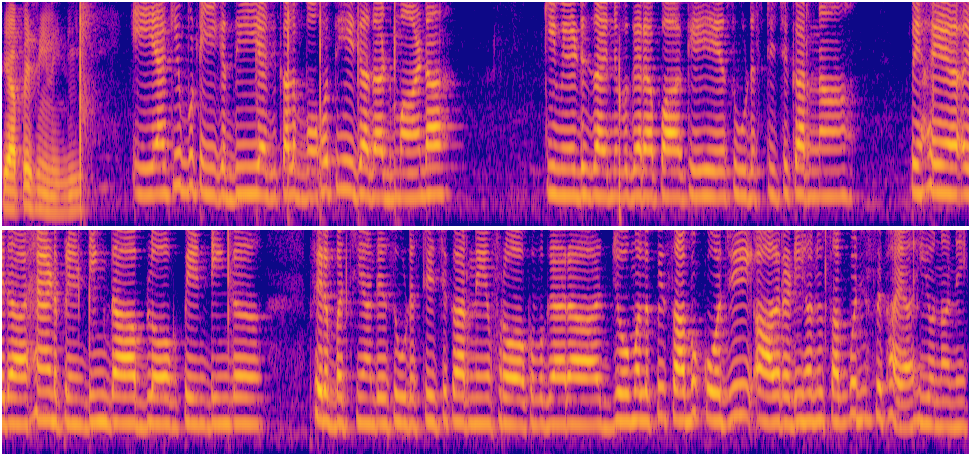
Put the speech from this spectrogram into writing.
ਤੇ ਆਪੇ ਸੀ ਲੈਂਦੀ ਇਹ ਆ ਕਿ ਬੁਟੀਕ ਦੀ ਅੱਜ ਕੱਲ ਬਹੁਤ ਹੀ ਜ਼ਿਆਦਾ ਡਿਮਾਂਡ ਆ। ਕਿਵੇਂ ਡਿਜ਼ਾਈਨ ਵਗੈਰਾ ਪਾ ਕੇ ਸੂਟ ਸਟਿਚ ਕਰਨਾ, ਵੀ ਇਹ- ਇਹਦਾ ਹੈਂਡ ਪ੍ਰਿੰਟਿੰਗ ਦਾ ਬਲੌਕ ਪੇਂਟਿੰਗ ਫਿਰ ਬੱਚਿਆਂ ਦੇ ਸੂਟ ਸਟਿਚ ਕਰਨੇ ਫਰੋਕ ਵਗੈਰਾ, ਜੋ ਮਤਲਬ ਕਿ ਸਭ ਕੁਝ ਹੀ ਆਲਰੇਡੀ ਸਾਨੂੰ ਸਭ ਕੁਝ ਸਿਖਾਇਆ ਸੀ ਉਹਨਾਂ ਨੇ।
